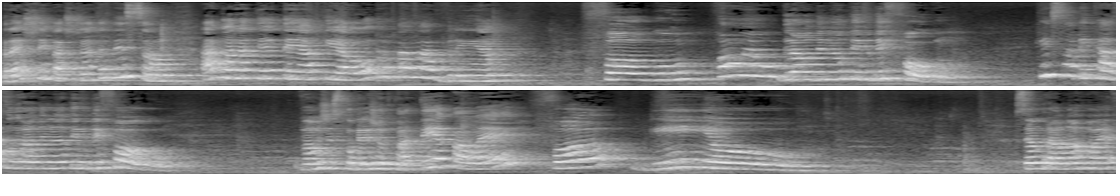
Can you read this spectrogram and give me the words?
Prestem bastante atenção. Agora tem aqui a outra palavrinha Fogo. Qual é o grau diminutivo de fogo? Quem sabe em casa o grau diminutivo de fogo? Vamos descobrir junto com a tia qual é? Foguinho. Seu grau normal é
